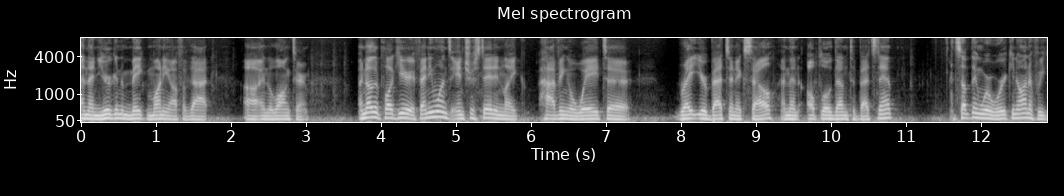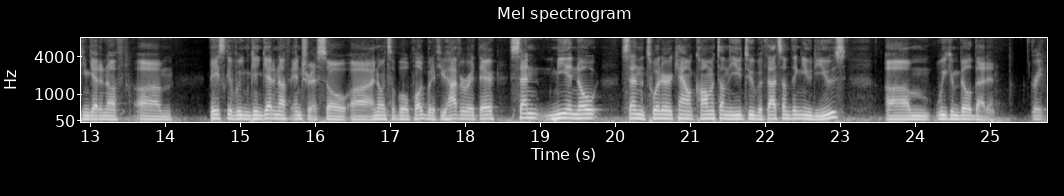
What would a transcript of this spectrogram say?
and then you're gonna make money off of that uh, in the long term. Another plug here if anyone's interested in like having a way to write your bets in excel and then upload them to betstamp it's something we're working on if we can get enough um, basically if we can get enough interest. So uh, i know it's a little plug but if you have it right there send me a note send the twitter account comment on the youtube if that's something you'd use. Um, we can build that in. Great.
